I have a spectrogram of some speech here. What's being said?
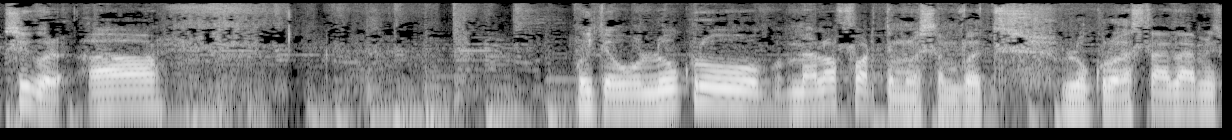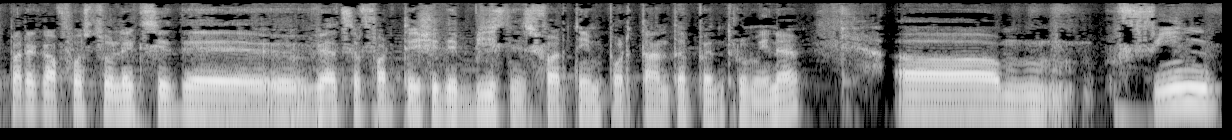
Sigur. Uh, Uite, un lucru, mi-a luat foarte mult să învăț lucrul ăsta, dar mi se pare că a fost o lecție de viață foarte și de business foarte importantă pentru mine. Uh, fiind,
